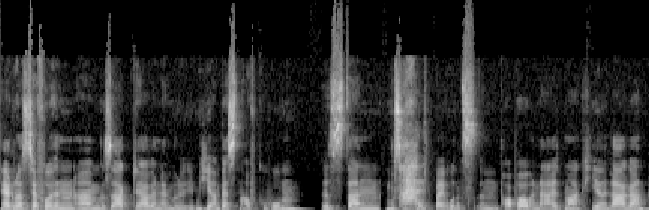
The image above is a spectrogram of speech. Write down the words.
Ja, du hast ja vorhin ähm, gesagt, ja, wenn der Müll eben hier am besten aufgehoben ist, dann muss er halt bei uns in Poppau in der Altmark hier lagern.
